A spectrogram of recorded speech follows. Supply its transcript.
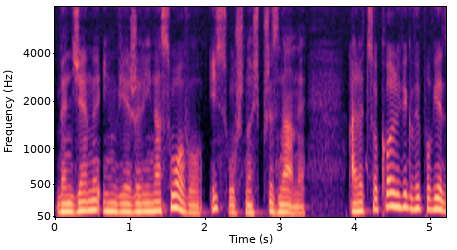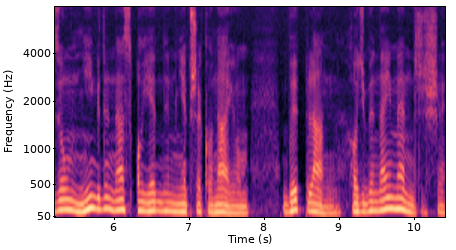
Będziemy im wierzyli na słowo i słuszność przyznamy ale cokolwiek wypowiedzą, nigdy nas o jednym nie przekonają, by plan, choćby najmędrszy,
